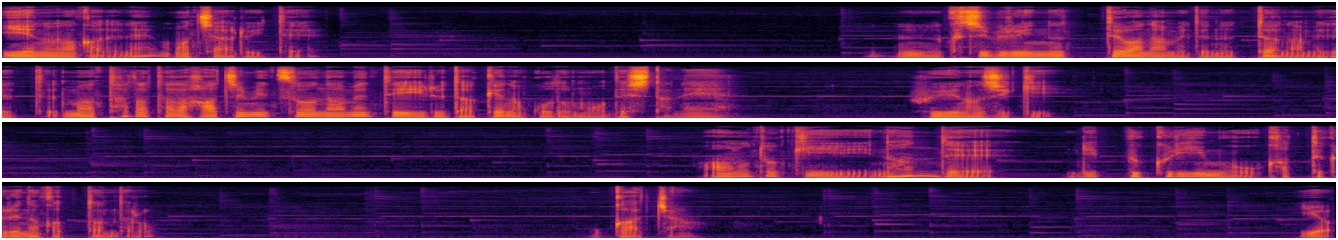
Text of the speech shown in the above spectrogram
家の中でね、持ち歩いて、うん、唇に塗っては舐めて塗っては舐めてって、まあ、ただただ蜂蜜を舐めているだけの子供でしたね。冬の時期。あの時、なんでリップクリームを買ってくれなかったんだろう？お母ちゃん。いや、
